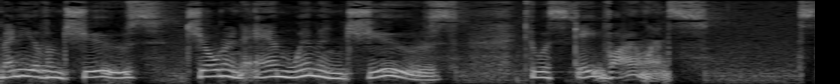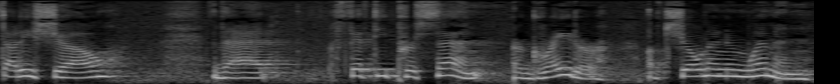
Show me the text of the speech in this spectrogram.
Many of them choose, children and women choose to escape violence. Studies show that 50% or greater of children and women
